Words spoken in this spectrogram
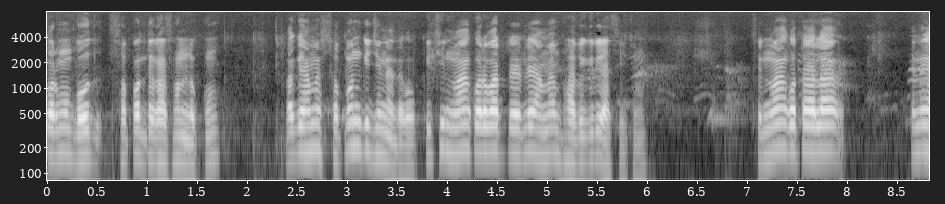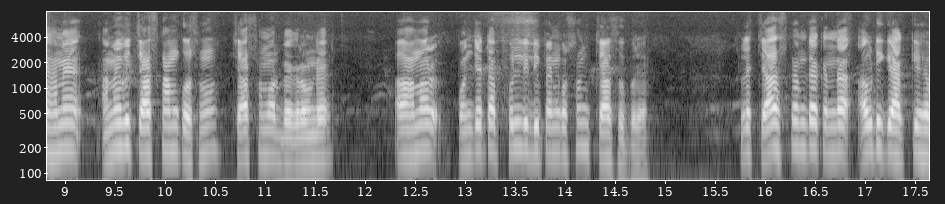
करमु बहुत सपन देखासन लोक बाकी हमें सपन किसी ना देख किसी नुआ करवार ट्रेन में आम भाविक आसीचु से नुआ कथा है हमें आम भी चाष कम करसुँ चाष आम बैकग्राउंड है आम पंचायत फुल्ली डिपेड करसन चाष उपर बोले चाष कमटा के आगे आगे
